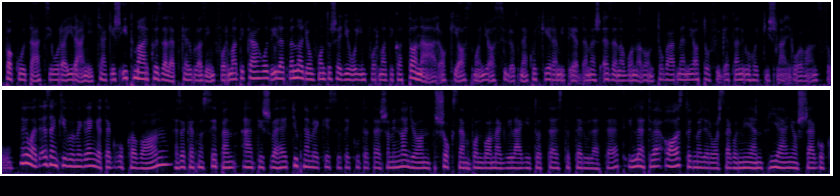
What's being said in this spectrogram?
fakultációra irányítják, és itt már közelebb kerül az informatikához, illetve nagyon fontos egy jó informatika tanár, aki azt mondja a szülőknek, hogy kérem, itt érdemes ezen a vonalon tovább menni, attól függetlenül, hogy kislányról van szó. Jó, hát ezen kívül még rengeteg oka van, ezeket most szépen át is vehetjük. Nemrég készült egy kutatás, ami nagyon sok szempontból megvilágította ezt a területet, illetve azt, hogy Magyarországon milyen hiányosságok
